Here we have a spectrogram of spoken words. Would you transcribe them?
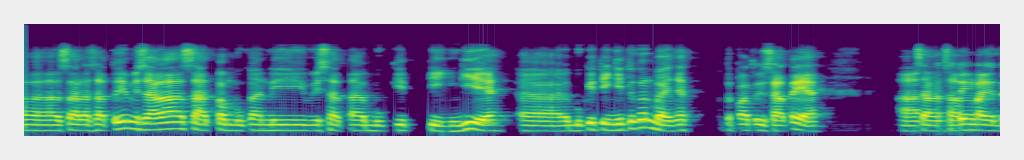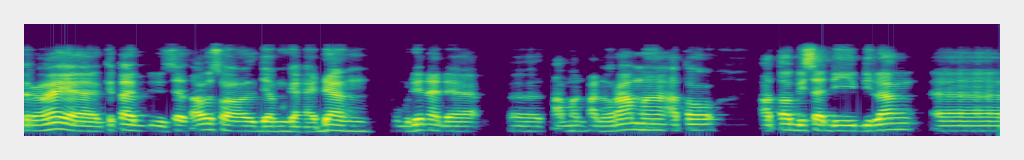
eh, salah satunya misalnya saat pembukaan di wisata Bukit Tinggi ya. Eh, Bukit Tinggi itu kan banyak tempat wisata ya uh, salah satu yang paling terkenal ya kita bisa tahu soal jam gadang kemudian ada uh, taman panorama atau atau bisa dibilang uh,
